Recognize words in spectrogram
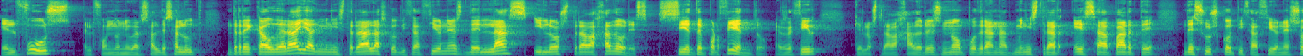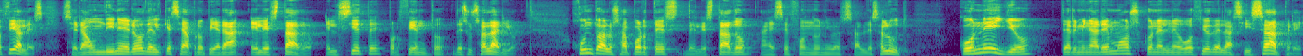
El FUS, el Fondo Universal de Salud, recaudará y administrará las cotizaciones de las y los trabajadores, 7%, es decir, que los trabajadores no podrán administrar esa parte de sus cotizaciones sociales. Será un dinero del que se apropiará el Estado, el 7% de su salario, junto a los aportes del Estado a ese Fondo Universal de Salud. Con ello, terminaremos con el negocio de las ISAPRE,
